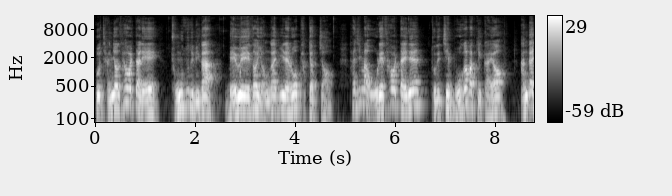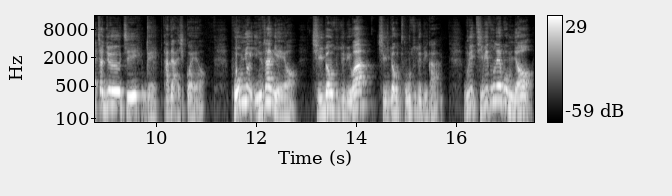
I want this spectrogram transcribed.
그리고 작년 4월 달에 종수수비가 매회에서 연간 1회로 바뀌었죠. 하지만 올해 4월 달에는 도대체 뭐가 바뀔까요? 안 가르쳐주지. 네, 다들 아실 거예요. 보험료 인상이에요. 질병 수수비와 질병 종수수비가. 우리 DB 손해보험료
